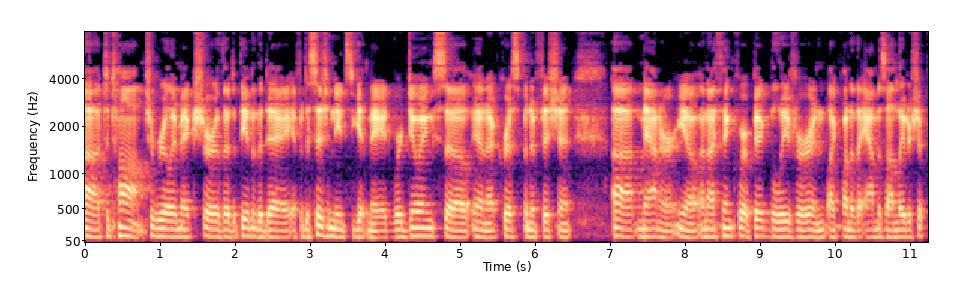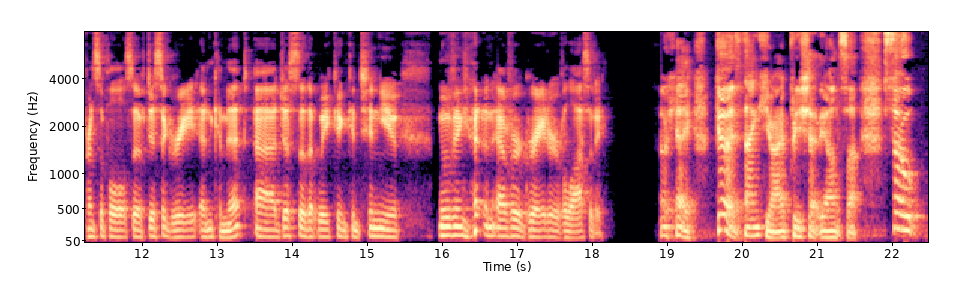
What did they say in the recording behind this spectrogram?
uh, to Tom to really make sure that at the end of the day, if a decision needs to get made, we're doing so in a crisp and efficient uh, manner, you know, and I think we're a big believer in like one of the Amazon leadership principles of disagree and commit, uh, just so that we can continue moving at an ever greater velocity. Okay, good. Thank you. I appreciate the answer. So,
